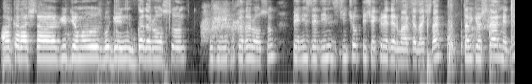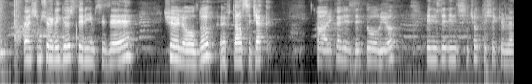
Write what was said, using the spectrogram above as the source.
Arkadaşlar videomuz bugün bu kadar olsun. Bugünlük bu kadar olsun. Beni izlediğiniz için çok teşekkür ederim arkadaşlar. Tabi göstermedim. Ben şimdi şöyle göstereyim size. Şöyle oldu. Öf daha sıcak. Harika lezzetli oluyor. Beni izlediğiniz için çok teşekkürler.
